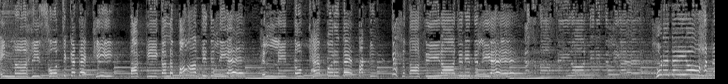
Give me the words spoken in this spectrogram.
ਇੰਨਾ ਹੀ ਸੋਚ ਕੇ ਦੇਖੀ ਬਾਕੀ ਗੱਲ ਬਾਤ ਦੀ ਦਿੱਲੀਏ। ਦਿੱਲੀ ਤੋਂ ਖੈਬਰ ਦੇ ਤੱਕ ਕਿਸਦਾ ਸੀ ਰਾਜ ਨੀ ਦਿੱਲੀਏ। ਕਿਸ ਦਾ ਸੀ ਰਾਜ ਨੀ ਦਿੱਲੀਏ। ਹੁਣ ਨਹੀਂ ਉਹ ਹੱਟ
